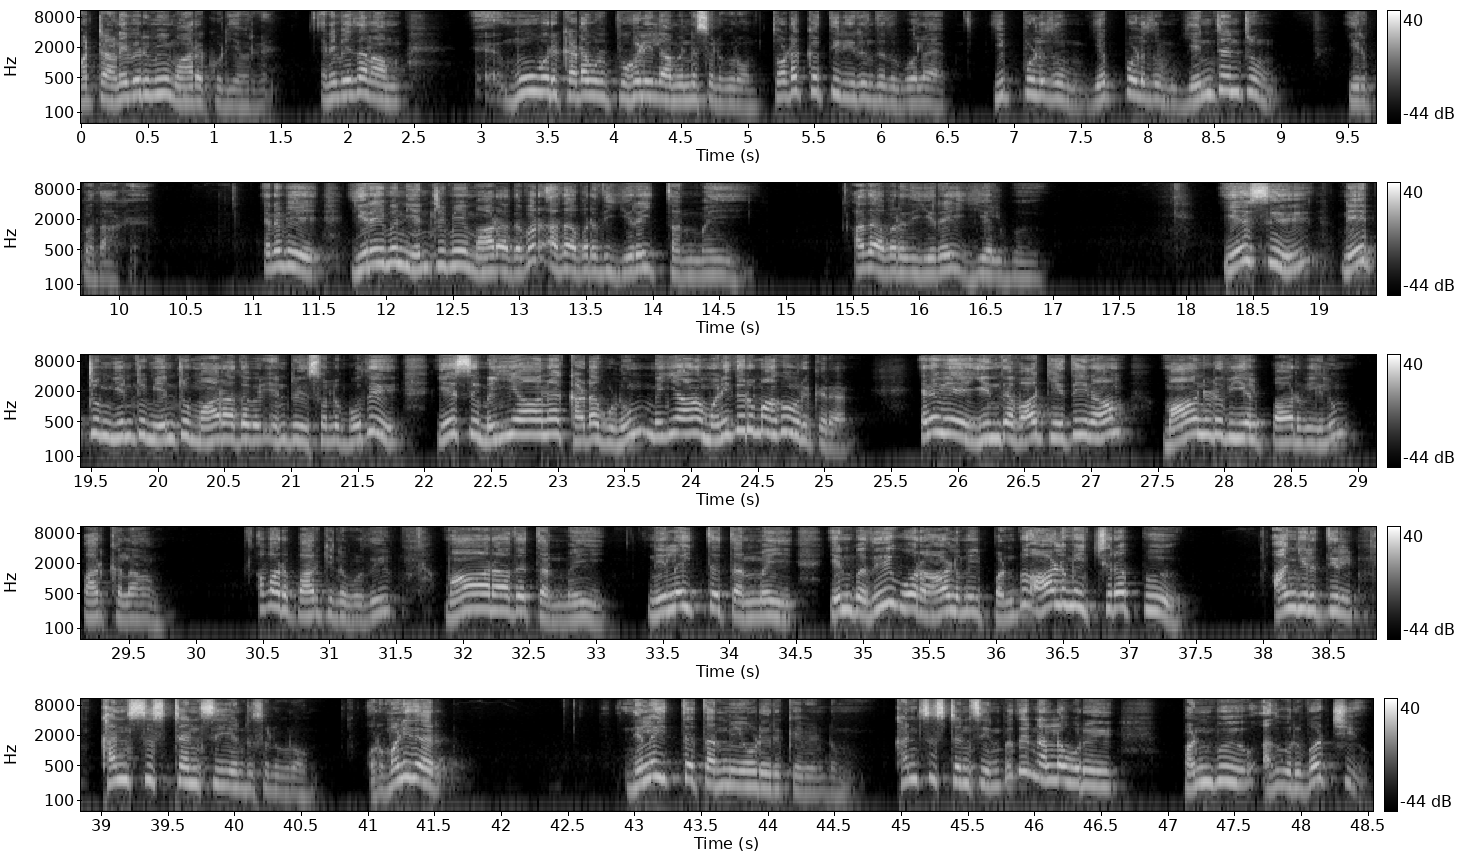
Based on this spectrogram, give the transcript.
மற்ற அனைவருமே மாறக்கூடியவர்கள். எனவே தான் நாம் மூவர் மூவரு கடவுள் புகழில் நாம் என்ன சொல்கிறோம்? தொடக்கத்தில் இருந்தது போல இப்பொழுதும் எப்பொழுதும் என்றென்றும் இருப்பதாக. எனவே இறைவன் என்றுமே மாறாதவர் அது அவரது இறைத்தன்மை. அது அவரது இறை இயல்பு. இயேசு நேற்றும் இன்றும் என்றும் மாறாதவர் என்று சொல்லும்போது இயேசு மெய்யான கடவுளும் மெய்யான மனிதருமாகவும் இருக்கிறார். எனவே இந்த வாக்கியத்தை நாம் மானிடவியல் பார்வையிலும் பார்க்கலாம். அவ்வாறு பார்க்கின்ற பொழுது மாறாத தன்மை நிலைத்த தன்மை என்பது ஒரு ஆளுமை பண்பு ஆளுமை சிறப்பு. ஆங்கிலத்தில் கன்சிஸ்டன்சி என்று சொல்கிறோம் ஒரு மனிதர் நிலைத்த தன்மையோடு இருக்க வேண்டும். கன்சிஸ்டன்சி என்பது நல்ல ஒரு பண்பு அது ஒரு வேர்ச்சியூ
